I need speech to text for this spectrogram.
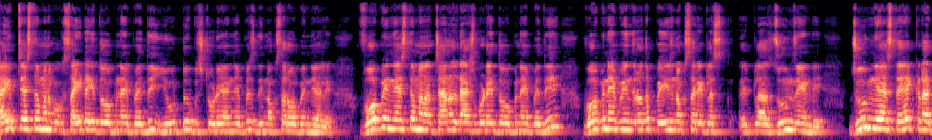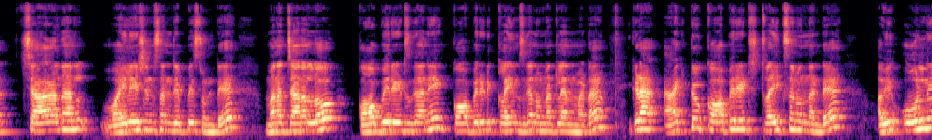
టైప్ చేస్తే మనకు ఒక సైట్ అయితే ఓపెన్ అయిపోయింది యూట్యూబ్ స్టూడియో అని చెప్పేసి దీన్ని ఒకసారి ఓపెన్ చేయాలి. ఓపెన్ చేస్తే మన ఛానల్ డాష్ బోర్డ్ అయితే ఓపెన్ అయిపోయింది. ఓపెన్ అయిపోయిన తర్వాత పేజ్ని ఒకసారి ఇట్లా ఇట్లా జూమ్ చేయండి. జూమ్ చేస్తే ఇక్కడ ఛానల్ వైలేషన్స్ అని చెప్పేసి ఉంటే మన ఛానల్లో కాపీరైట్స్ కానీ కాపీరైట్ క్లైమ్స్ కానీ ఉన్నట్లే అనమాట ఇక్కడ యాక్టివ్ కాపీరైట్ స్ట్రైక్స్ అని ఉందంటే అవి ఓన్లీ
